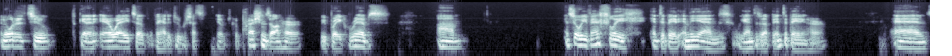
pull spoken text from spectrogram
in order to get an airway to if we had to do you know compressions on her we break ribs. Um, and so we eventually intubated in the end we ended up intubating her. And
